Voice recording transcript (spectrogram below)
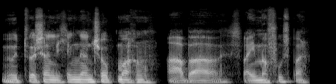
würde wahrscheinlich irgendeinen Job machen. Aber es war immer Fußball.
